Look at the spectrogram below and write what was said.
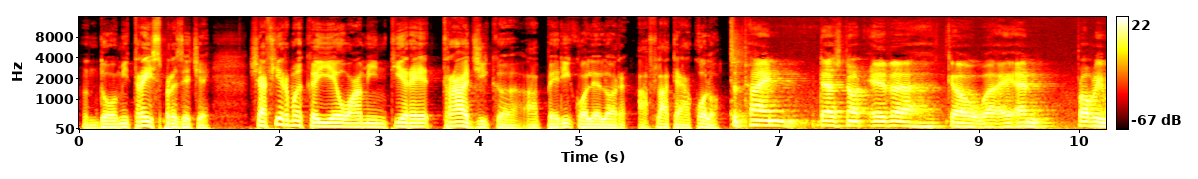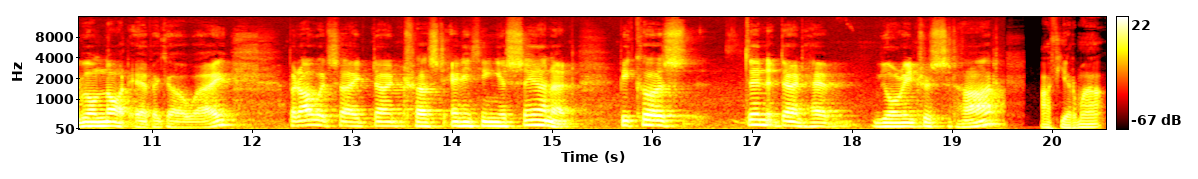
în 2013 și afirmă că e o amintire tragică a pericolelor aflate acolo. The pain does not ever go away and probably will not ever go away, but I would say don't trust anything you see on it because then it don't have your interest at heart. Afirma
